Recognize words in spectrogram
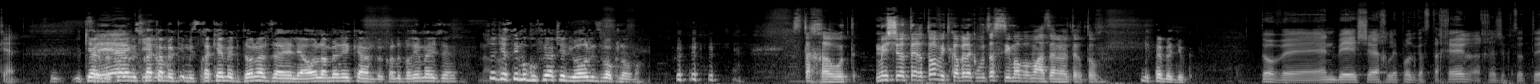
כן. כן, וכל המשחק כאילו- המג- משחקי מקדונלדס האלה, האול אמריקן וכל הדברים האלה, נכון. פשוט ישימו גופיות של ניו אורלינס ואוקלאומה. אז תחרות. מי שיותר טוב יתקבל לקבוצה סיימה במאזן היותר טוב. בדיוק. טוב, אה, NBA שייך לפודקאסט אחר, אחרי שקצת אה,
